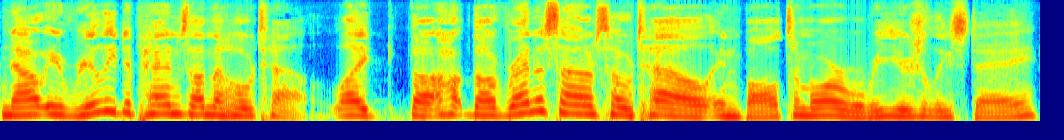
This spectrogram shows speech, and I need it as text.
Now it really depends on the hotel. Like the the Renaissance Hotel in Baltimore, where we usually stay.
